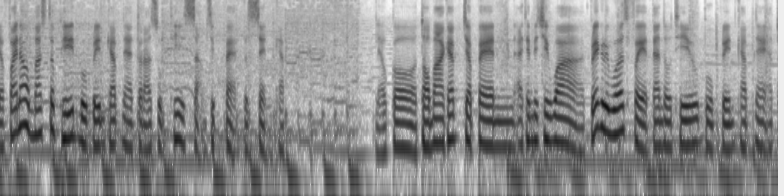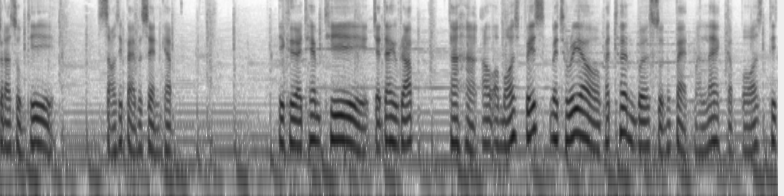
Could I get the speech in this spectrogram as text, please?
The Final Masterpiece Blueprint ครับในอัตราสุ่มที่ 38%ครับแล้วก็ต่อมาครับจะเป็นไอเทมที่ชื่อว่า Break Reverse Fade Nano t i l Blueprint ครับในอัตราสุ่มที่ 38%ครับนี่คือไอเทมที่จะได้รับถ้าหากเอา Amorphous Material Pattern เบอร์ 08 มาแลกกับบอสที่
